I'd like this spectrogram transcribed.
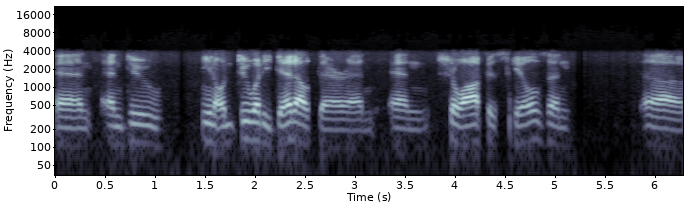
and and do you know do what he did out there and and show off his skills and uh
